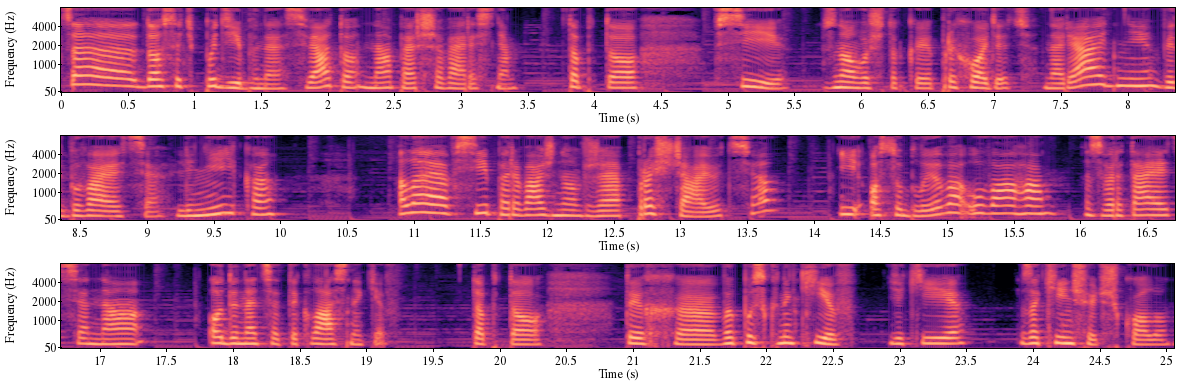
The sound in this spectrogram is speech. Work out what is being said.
це досить подібне свято на 1 вересня. Тобто всі знову ж таки приходять нарядні, відбувається лінійка. Але всі переважно вже прощаються, і особлива увага звертається на одинадцятикласників, тобто тих е, випускників, які закінчують школу.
